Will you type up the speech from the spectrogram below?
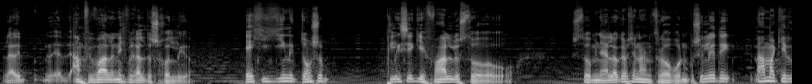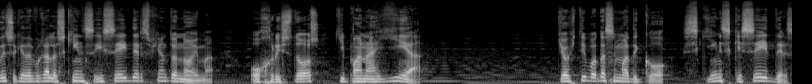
Δηλαδή, αμφιβάλλω αν έχει βγάλει το σχολείο. Έχει γίνει τόσο πλήση εγκεφάλου στο, στο μυαλό κάποιων ανθρώπων που σου λέει ότι άμα κερδίσω και δεν βγάλω skins ή shaders, ποιο είναι το νόημα; Ο Χριστός και η Παναγία. Και όχι τίποτα σημαντικό. Skins και shaders.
